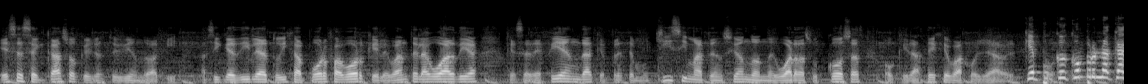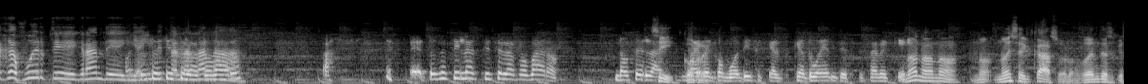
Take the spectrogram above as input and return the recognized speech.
Ese es el caso que yo estoy viendo aquí. Así que dile a tu hija, por favor, que levante la guardia, que se defienda, que preste muchísima atención donde guarda sus cosas o que las deje bajo llave. Que, compre una caja fuerte, grande, y ahí meta la, lana. Entonces sí, la, sí se la robaron no se la sí, como dice que, que, duendes, que sabe qué. No, no, no, no, no es el caso. Los duendes que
